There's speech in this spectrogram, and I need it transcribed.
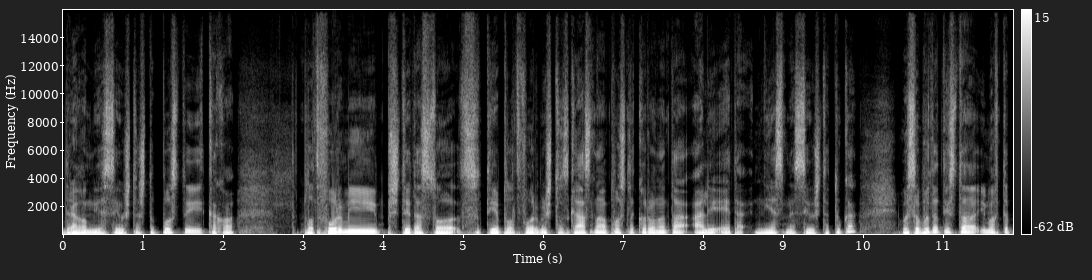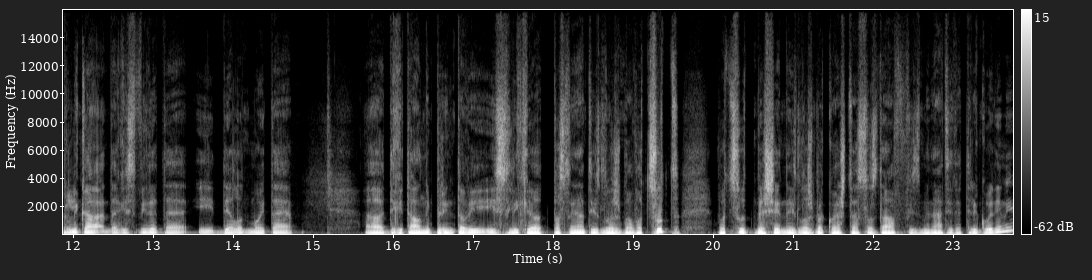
драго ми е се уште што постои како платформи, штета со, со тие платформи што сгаснаа после короната, али ета, ние сме се уште тука. Во саботата исто имавте прилика да ги видите и дел од моите дигитални принтови и слики од последната изложба во ЦУД. Во ЦУД беше една изложба која што ја создав изминатите три години.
